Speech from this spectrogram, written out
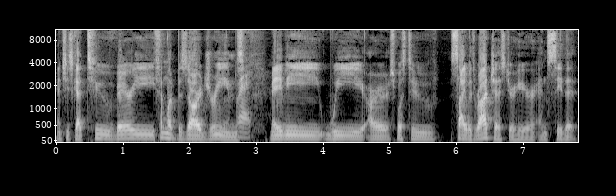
and she's got two very somewhat bizarre dreams, Right. maybe we are supposed to side with Rochester here and see that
